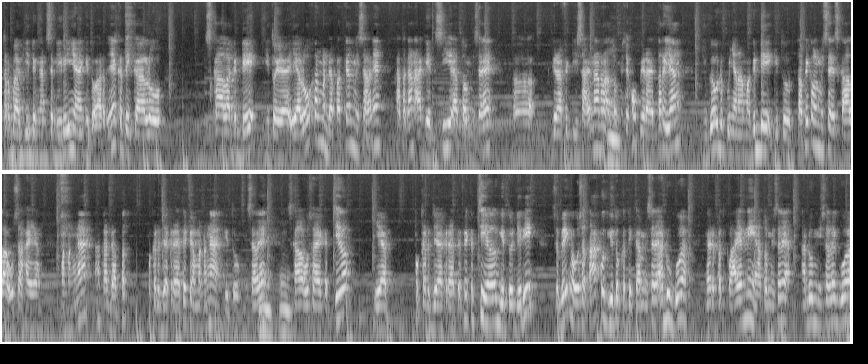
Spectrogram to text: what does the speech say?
terbagi dengan sendirinya gitu. Artinya ketika lo skala gede gitu ya, ya lo kan mendapatkan misalnya katakan agensi atau misalnya eh, graphic designer atau Hmm. misalnya copywriter yang juga udah punya nama gede gitu. Tapi kalau misalnya skala usaha yang menengah akan dapat pekerja kreatif yang menengah gitu. Misalnya Hmm, hmm. skala usaha kecil, ya pekerja kreatifnya kecil gitu. Jadi sebenarnya nggak usah takut gitu ketika misalnya, aduh gue nggak dapat klien nih, atau misalnya, aduh misalnya gue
